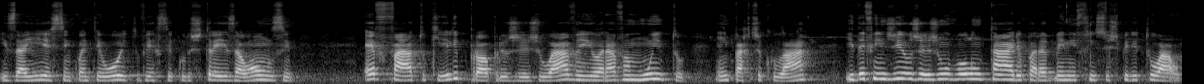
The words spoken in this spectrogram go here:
Isaías 58, versículos 3 a 11, é fato que ele próprio jejuava e orava muito, em particular, e defendia o jejum voluntário para benefício espiritual.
